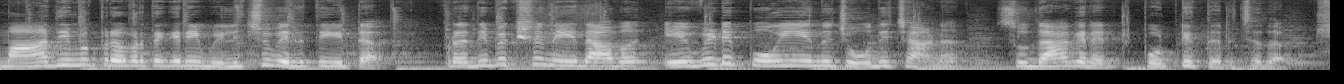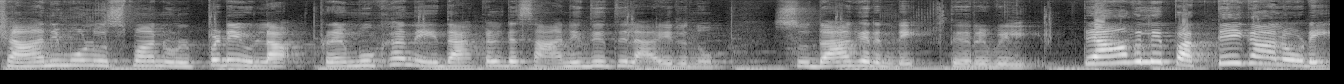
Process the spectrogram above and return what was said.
മാധ്യമപ്രവർത്തകരെ വിളിച്ചു വരുത്തിയിട്ട് പ്രതിപക്ഷ നേതാവ് എവിടെ പോയി എന്ന് ചോദിച്ചാണ് സുധാകരൻ പൊട്ടിത്തെറിച്ചത്. ഷാനിമോൾ ഉസ്മാൻ ഉൾപ്പെടെയുള്ള പ്രമുഖ നേതാക്കളുടെ സാന്നിധ്യത്തിലായിരുന്നു സുധാകരന്റെ തെറിവിളി. രാവിലെ പത്തേകാലോടെ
